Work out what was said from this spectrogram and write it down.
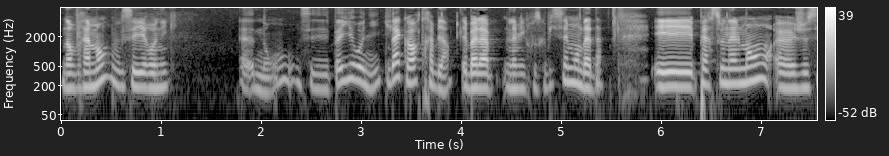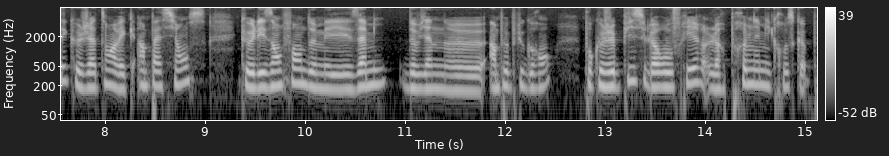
non, vraiment, vous c'est ironique? Euh, non, c'est pas ironique. D'accord, très bien. Et ben la, la microscopie, c'est mon dada. Et personnellement, euh, je sais que j'attends avec impatience que les enfants de mes amis deviennent euh, un peu plus grands pour que je puisse leur offrir leur premier microscope.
